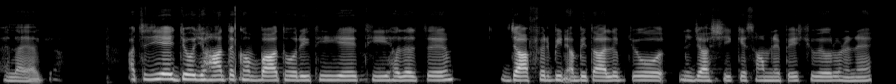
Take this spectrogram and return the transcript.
फैलाया गया। अच्छा ये जो यहाँ तक हम बात हो रही थी, ये थी हज़रत जाफ़िर बिन अबी तालिब जो नजाशी के सामने पेश हुए और उन्होंने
